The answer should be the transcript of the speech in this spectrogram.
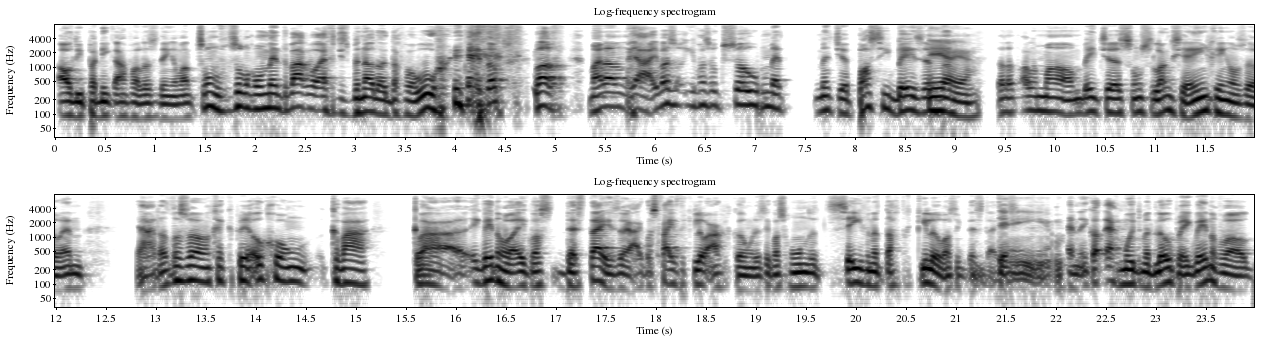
al die paniekaanvallers dingen. Want soms, sommige momenten waren wel eventjes benauwd. Dat ik dacht van oeh, wacht. Maar dan, ja, je was, je was ook zo met, met je passie bezig. Ja, dat, ja. dat het allemaal een beetje soms langs je heen ging of zo. En ja, dat was wel een gekke periode. Ook gewoon qua... Qua, ik weet nog wel, ik was destijds, ja, ik was 50 kilo aangekomen. Dus ik was 187 kilo was ik destijds. Damn. En ik had echt moeite met lopen. Ik weet nog wel,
